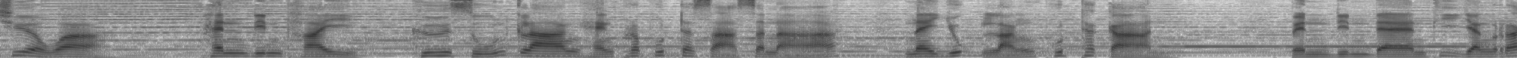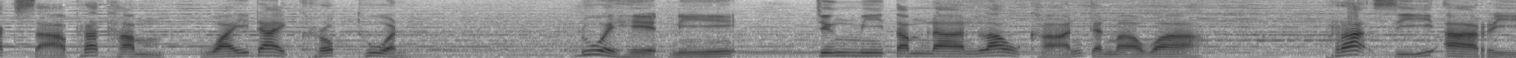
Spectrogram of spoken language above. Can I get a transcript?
เชื่อว่า แผ่นดินไทยคือศูนย์กลางแห่งพระพุทธศาสนา ในยุคหลังพุทธกาลเป็นดินแดนที่ยังรักษาพระธรรมไว้ได้ครบถ้วน ด้วยเหตุนี้จึงมีตำนานเล่าขานกันมาว่า พระศรีอารี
